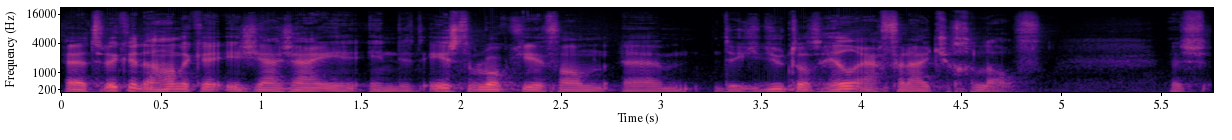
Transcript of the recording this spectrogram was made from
uh, Hanneke, is jij zei in, het eerste blokje van um, dat je doet dat heel erg vanuit je geloof. Dus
